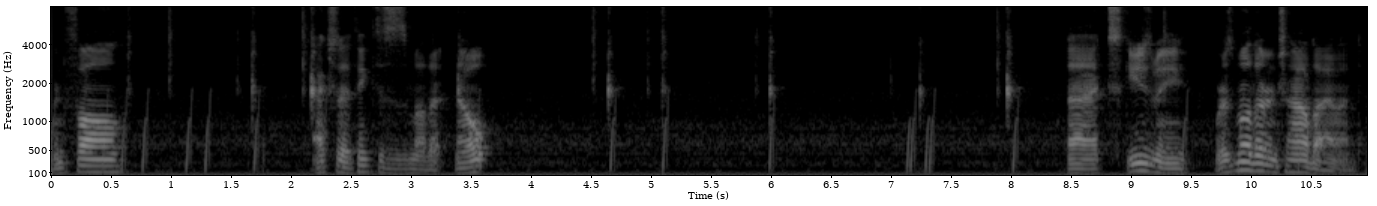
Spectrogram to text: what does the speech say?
Windfall. Actually, I think this is Mother. No. Uh, excuse me. Where's Mother and Child Island?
